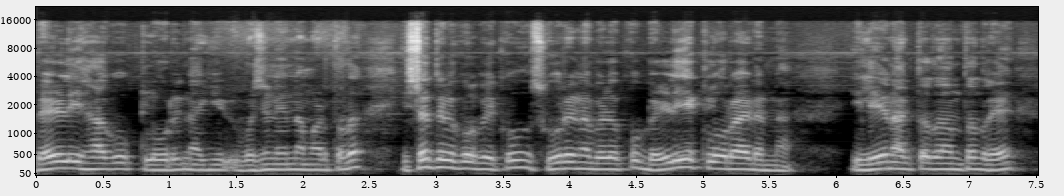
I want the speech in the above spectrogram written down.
ಬೆಳ್ಳಿ ಹಾಗೂ ಕ್ಲೋರಿನ್ ಆಗಿ ವಿಭಜನೆಯನ್ನು ಮಾಡ್ತದೆ. ಇಷ್ಟೇ ತಿಳ್ಕೊಳ್ಬೇಕು ಸೂರ್ಯನ ಬೆಳಕು ಬೆಳ್ಳಿಯ ಕ್ಲೋರೈಡನ್ನು ಇಲ್ಲಿ ಏನಾಗ್ತದೆ ಅಂತಂದರೆ,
